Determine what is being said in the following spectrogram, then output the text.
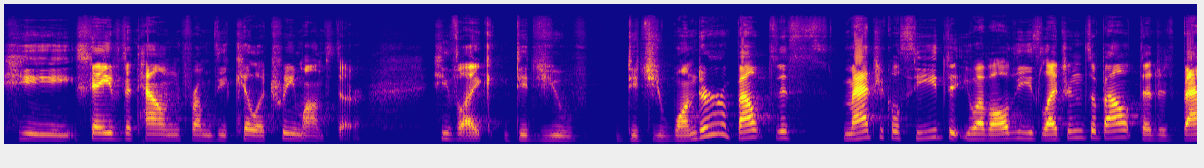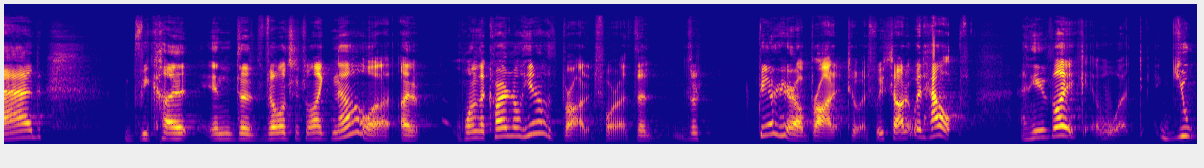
he saves the town from the killer tree monster. He's like, "Did you did you wonder about this magical seed that you have all these legends about that is bad?" Because in the villagers were like, "No, uh, uh, one of the cardinal heroes brought it for us. The the spear hero brought it to us. We thought it would help." And he's like, "What you?"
